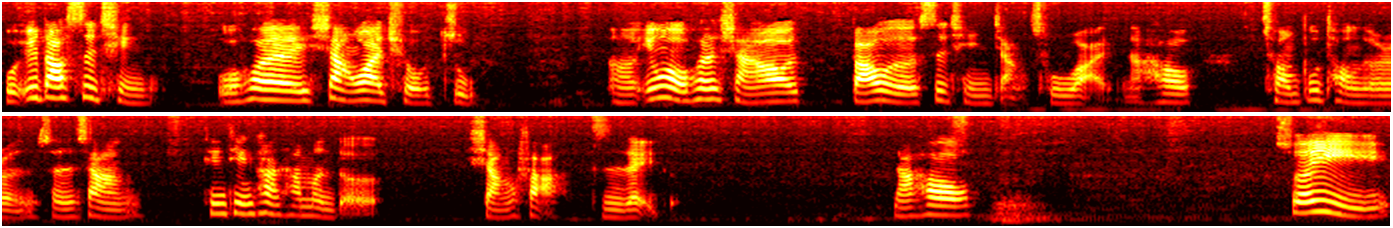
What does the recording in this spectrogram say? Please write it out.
我遇到事情我会向外求助，嗯、因为我会想要把我的事情讲出来，然后从不同的人身上听听看他们的想法之类的，然后。所以，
